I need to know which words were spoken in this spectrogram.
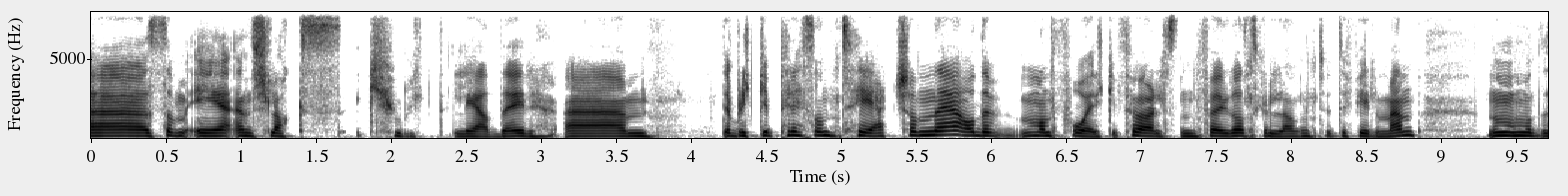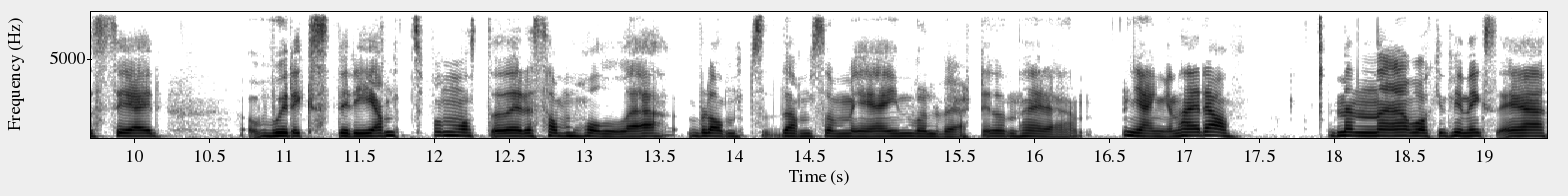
eh, som er en slags kultleder. Eh, det blir ikke presentert som det, og det, man får ikke følelsen før ganske langt ut i filmen. Når man måte ser hvor ekstremt på en måte det samholdet blant dem som er involvert i denne gjengen her. Ja. Men uh, Walken Phoenix er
